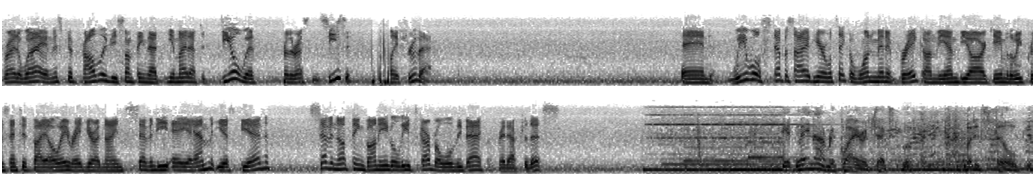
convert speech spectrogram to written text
right away, and this could probably be something that he might have to deal with for the rest of the season. Play through that. And we will step aside here. We'll take a one minute break on the MBR Game of the Week presented by OA right here on 970 AM ESPN. 7 0 Bonnie Eagle leads Scarborough. We'll be back right after this. It may not require a textbook, but it's filled with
